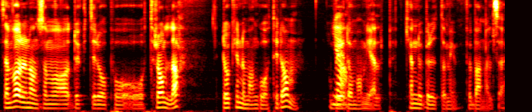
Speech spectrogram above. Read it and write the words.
Sen var det någon som var duktig då på att trolla. Då kunde man gå till dem och be Ja. dem om hjälp. Kan du bryta min förbannelse?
